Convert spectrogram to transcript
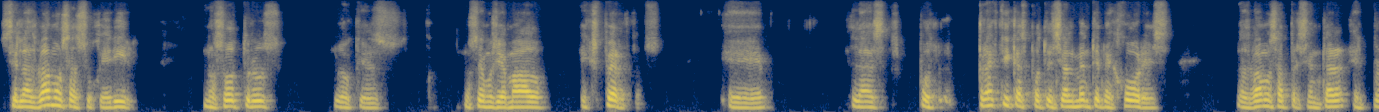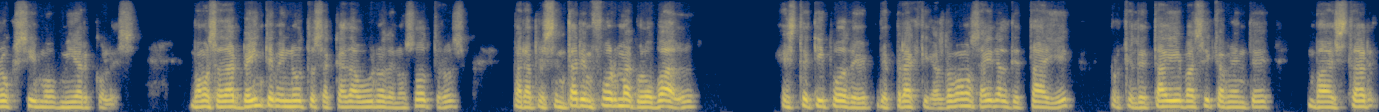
se las vamos a sugerir nosotros, lo que es- nos hemos llamado expertos. Eh, las prácticas potencialmente mejores las vamos a presentar el próximo miércoles. Vamos a dar 20 minutos a cada uno de nosotros para presentar en forma global este tipo de, de prácticas. No vamos a ir al detalle, porque el detalle básicamente va a estar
